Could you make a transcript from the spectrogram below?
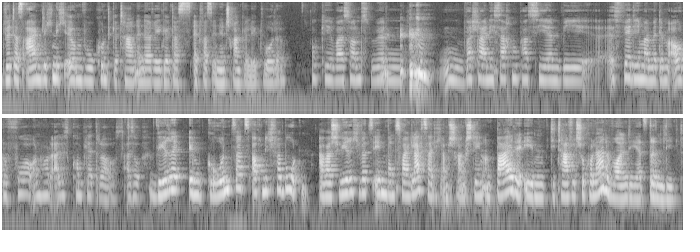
wird das eigentlich nicht irgendwo kundgetan in der Regel, dass etwas in den Schrank gelegt wurde. Okay, weil sonst würden wahrscheinlich Sachen passieren, wie es fährt jemand mit dem Auto vor und holt alles komplett raus. Also wäre im Grundsatz auch nicht verboten. Aber schwierig wird es eben, wenn zwei gleichzeitig am Schrank stehen und beide eben die Tafel Schokolade wollen, die jetzt drin liegt.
